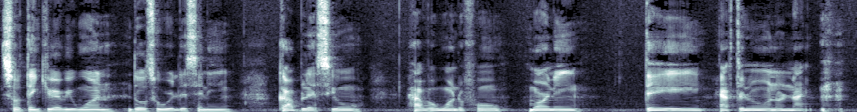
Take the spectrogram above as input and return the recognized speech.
So thank you everyone, those who were listening. God bless you. Have a wonderful morning, day, afternoon or night.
